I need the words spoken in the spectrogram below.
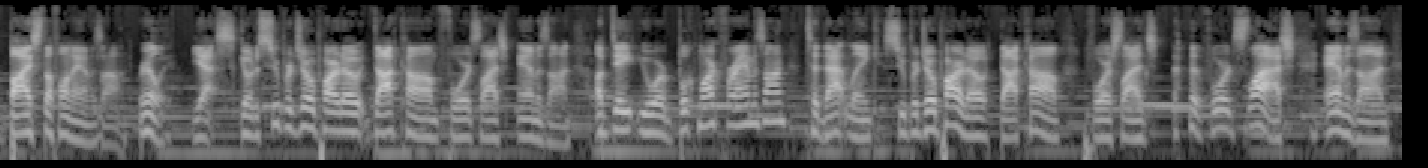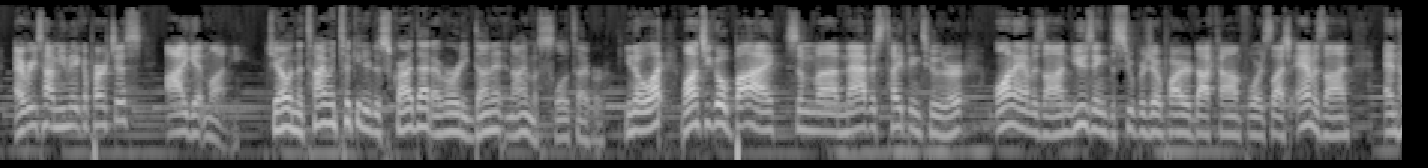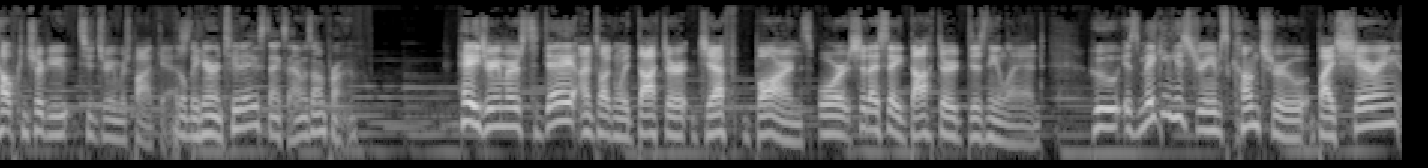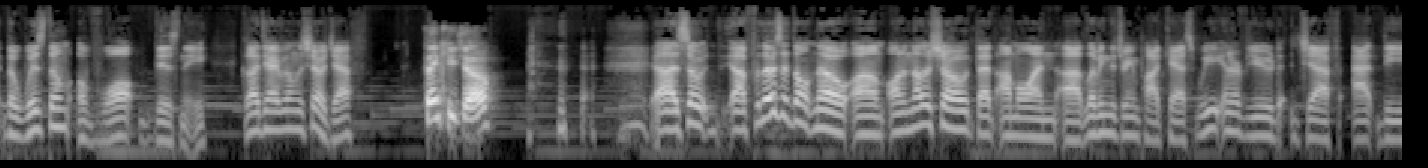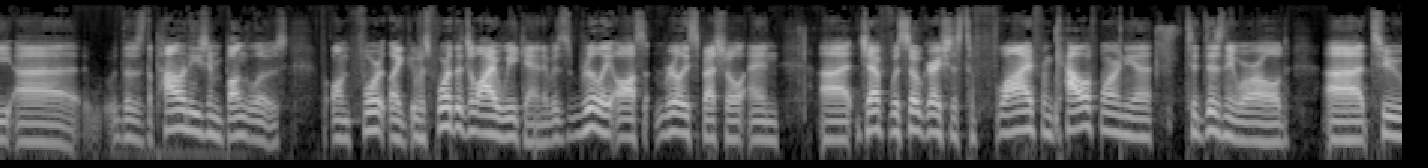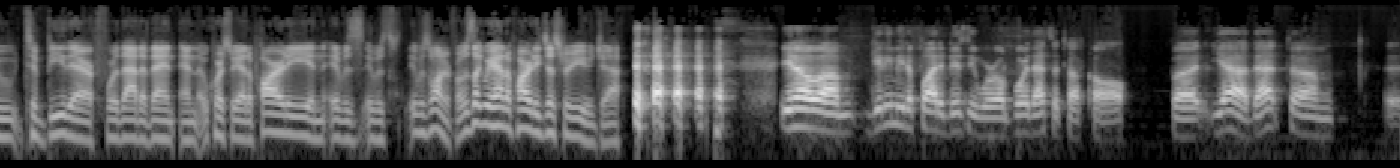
Buy stuff on Amazon. Really? Yes, go to superjoepardo.com forward slash Amazon. Update your bookmark for Amazon to that link, superjoepardo.com forward slash forward slash Amazon. Every time you make a purchase, I get money. Joe, in the time it took you to describe that, I've already done it, and I'm a slow typer. You know what? Why don't you go buy some uh, Mavis typing tutor on Amazon using the superjoepardo.com forward slash Amazon and help contribute to Dreamers Podcast. It'll be here in two days, thanks to Amazon Prime. Hey, Dreamers. Today I'm talking with Dr. Jeff Barnes, or should I say Dr. Disneyland, who is making his dreams come true by sharing the wisdom of Walt Disney. Glad to have you on the show, Jeff. Thank you, Joe. Uh, so, uh, for those that don't know, um, on another show that I'm on, uh, Living the Dream podcast, we interviewed Jeff at the uh, those the Polynesian bungalows on fourth, like it was Fourth of July weekend. It was really awesome, really special, and uh, Jeff was so gracious to fly from California to Disney World uh, to to be there for that event. And of course, we had a party, and it was it was it was wonderful. It was like we had a party just for you, Jeff. you know, um, getting me to fly to Disney World, boy, that's a tough call. But yeah, that um,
